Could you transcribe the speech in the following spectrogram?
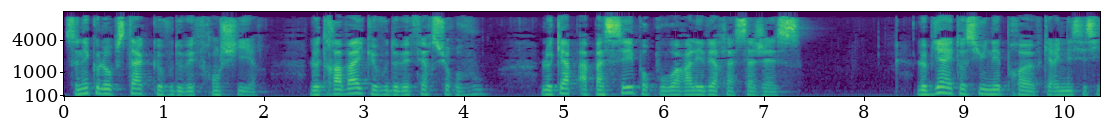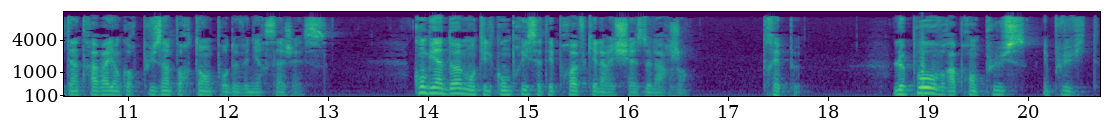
ce n'est que l'obstacle que vous devez franchir, le travail que vous devez faire sur vous, le cap à passer pour pouvoir aller vers la sagesse. Le bien est aussi une épreuve car il nécessite un travail encore plus important pour devenir sagesse. Combien d'hommes ont-ils compris cette épreuve qu'est la richesse de l'argent? Très peu. Le pauvre apprend plus et plus vite.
